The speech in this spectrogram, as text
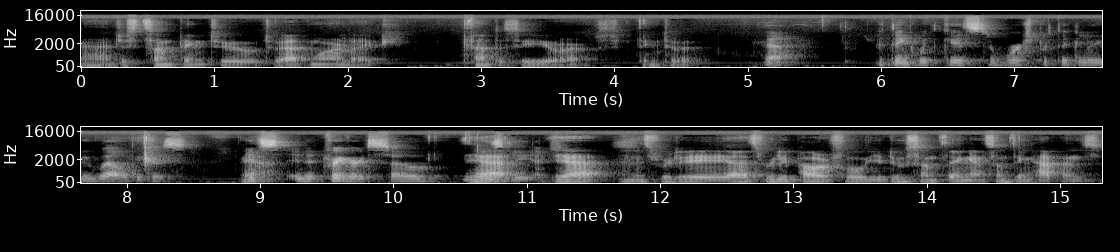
uh, just something to to add more like fantasy or something to it. Yeah, I think with kids it works particularly well because yeah. it's it triggered so yeah. easily. Actually. Yeah, and it's really yeah, it's really powerful. You do something and something happens.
